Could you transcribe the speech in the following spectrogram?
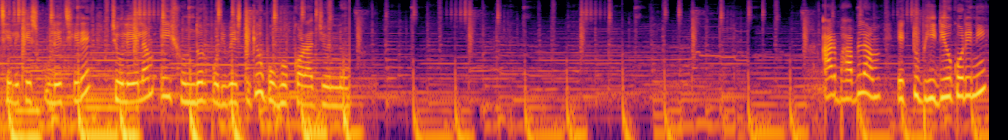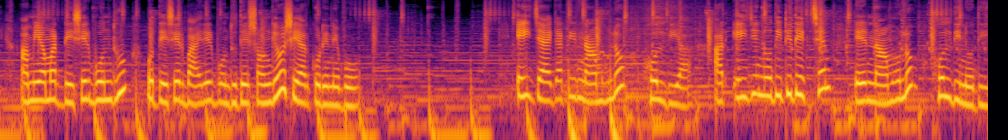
ছেলেকে স্কুলে ছেড়ে চলে এলাম এই সুন্দর পরিবেশটিকে উপভোগ করার জন্য। আর ভাবলাম একটু ভিডিও করে নিই। আমি আমার দেশের বন্ধু ও দেশের বাইরের বন্ধুদের সঙ্গেও শেয়ার করে নেব। এই জায়গাটির নাম হলো হলদিয়া। আর এই যে নদীটি দেখছেন, এর নাম হলো হলদি নদী।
